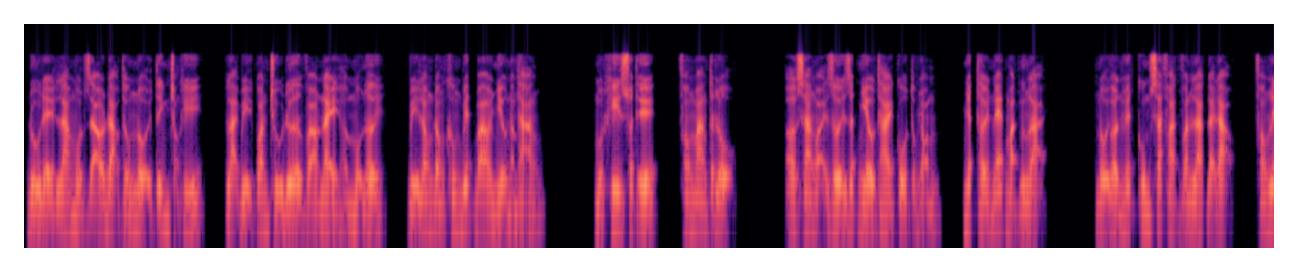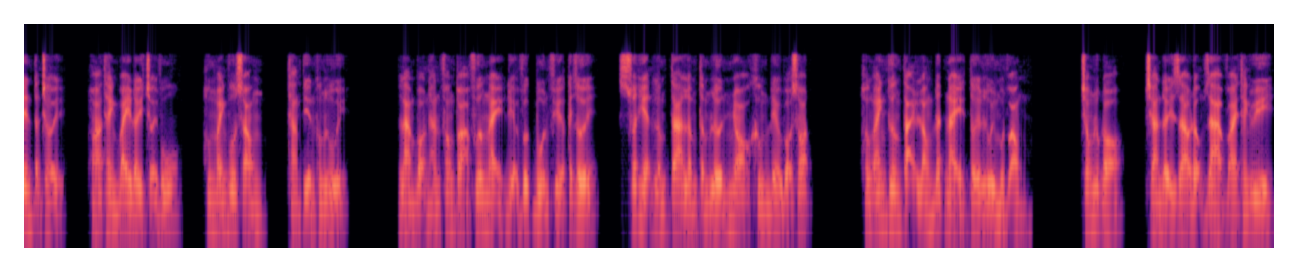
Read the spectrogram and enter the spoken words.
đủ để là một giáo đạo thống nội tình trọng khí, lại bị quan chủ đưa vào này hầm mộ nơi, bị long đong không biết bao nhiêu năm tháng. Một khi xuất thế, phong mang tất lộ. Ở xa ngoại giới rất nhiều thái cổ tộc nhóm, nhất thời nét mặt ngưng lại. Nội ẩn huyết cùng sát phạt văn lạc đại đạo, phóng lên tận trời, hóa thành bay đầy trời vũ, hung mánh vô song, thẳng tiến không lùi. Làm bọn hắn phong tỏa phương này địa vực bốn phía kết giới, xuất hiện lấm ta lấm tấm lớn nhỏ không đều bỏ sót. Hồng anh thương tại lòng đất này tới lui một vòng. Trong lúc đó, tràn đầy dao động ra vài thánh uy,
